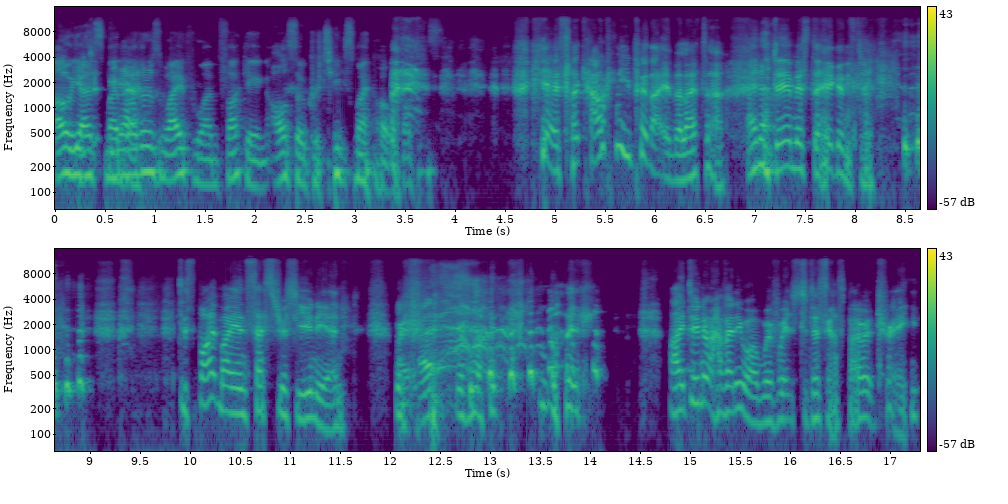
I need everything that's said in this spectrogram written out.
oh yes, my yeah. brother's wife who I'm fucking also critiques my poems. Yeah, it's like, how can you put that in the letter? I know. Dear Mr. Higginson, despite my incestuous union with, I- with my, like, I do not have anyone with which to discuss poetry.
